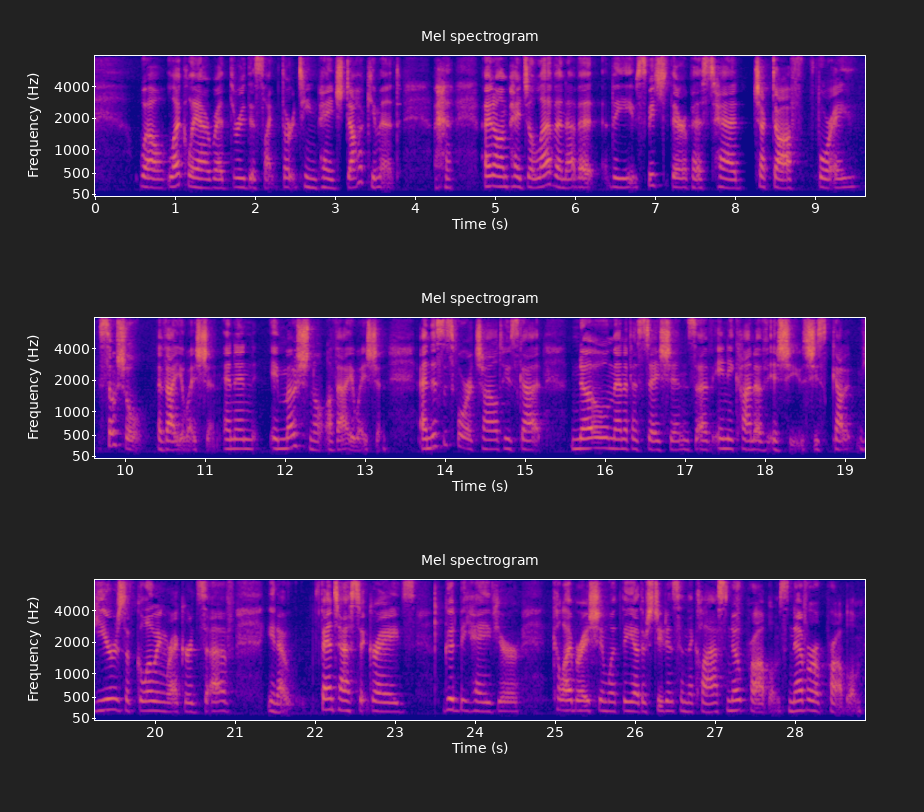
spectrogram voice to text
Well, luckily, I read through this like 13 page document and on page 11 of it, the speech therapist had checked off for a social evaluation and an emotional evaluation. And this is for a child who's got no manifestations of any kind of issues. She's got years of glowing records of, you know, fantastic grades, good behavior, collaboration with the other students in the class, no problems, never a problem.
